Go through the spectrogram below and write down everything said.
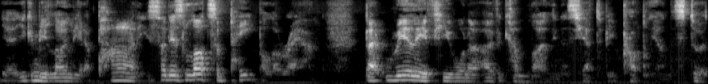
yeah, you can be lonely at a party. So there's lots of people around. But really, if you want to overcome loneliness, you have to be properly understood.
